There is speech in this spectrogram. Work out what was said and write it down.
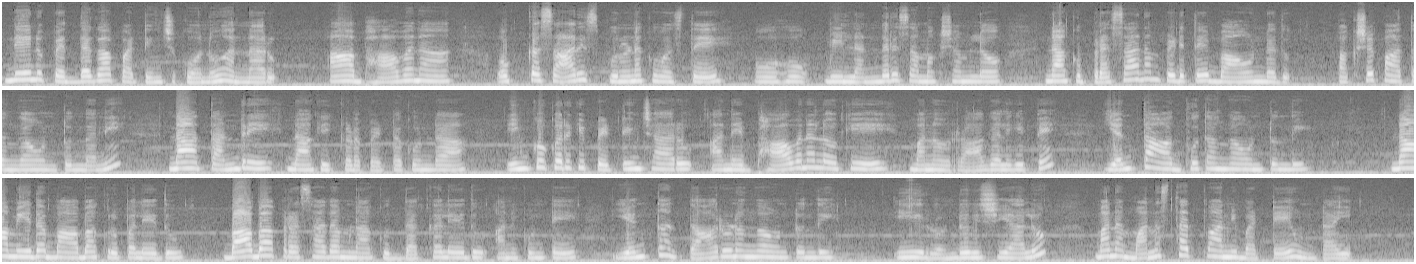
నేను పెద్దగా పట్టించుకోను అన్నారు. ఆ భావన ఒక్కసారి స్ఫురణకు వస్తే ఓహో వీళ్ళందరి సమక్షంలో నాకు ప్రసాదం పెడితే బాగుండదు పక్షపాతంగా ఉంటుందని నా తండ్రి నాకు ఇక్కడ పెట్టకుండా ఇంకొకరికి పెట్టించారు అనే భావనలోకి మనం రాగలిగితే ఎంత అద్భుతంగా ఉంటుంది. నా మీద బాబా కృప లేదు బాబా ప్రసాదం నాకు దక్కలేదు అనుకుంటే ఎంత దారుణంగా ఉంటుంది. ఈ రెండు విషయాలు మన మనస్తత్వాన్ని బట్టే ఉంటాయి.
